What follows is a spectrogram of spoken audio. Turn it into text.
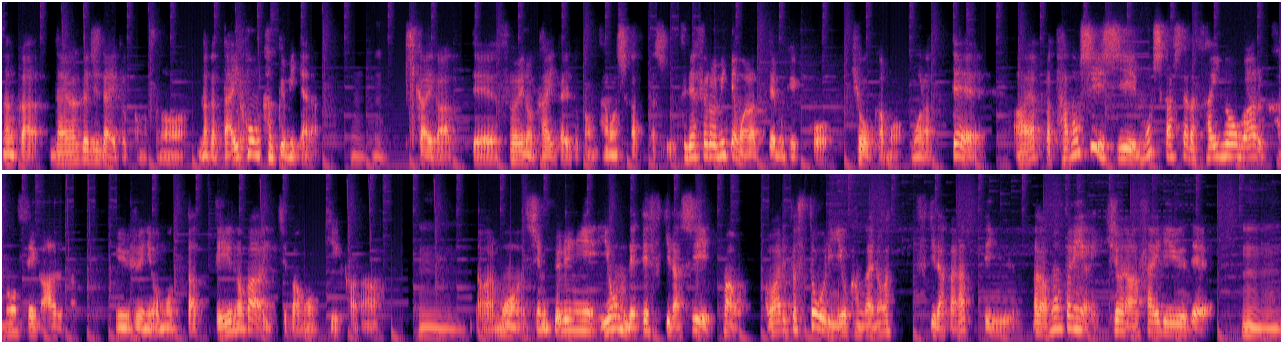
なんか大学時代とかもそのなんか台本書くみたいなうんうん。機会があってそういうの書いたりとかも楽しかったしでそれを見てもらっても結構評価ももらってあやっぱ楽しいしもしかしたら才能がある可能性があるなというふうに思ったっていうのが一番大きいかな。うん。だからもうシンプルに読んでて好きだし、まあ、割とストーリーを考えるのが好きだからっていう、だから本当に非常に浅い理由で、うんうん。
